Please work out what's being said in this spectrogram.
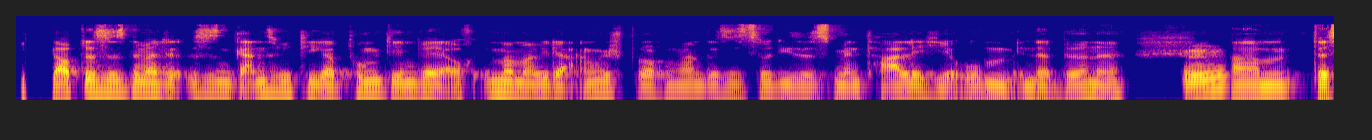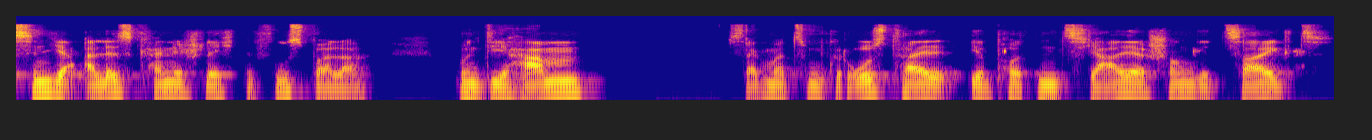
Ich glaube, das ist, das ist ein ganz wichtiger Punkt, den wir auch immer mal wieder angesprochen haben. Das ist so dieses Mentale hier oben in der Birne. Mhm. Ähm, das sind ja alles keine schlechten Fußballer. Und die haben, ich sag mal, zum Großteil ihr Potenzial ja schon gezeigt.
